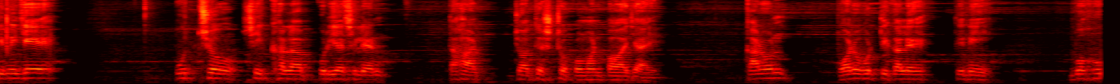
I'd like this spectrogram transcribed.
তিনি যে উচ্চ শিক্ষালাভ করিয়াছিলেন, তাহার যথেষ্ট প্রমাণ পাওয়া যায়। কারণ পরবর্তীকালে তিনি বহু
